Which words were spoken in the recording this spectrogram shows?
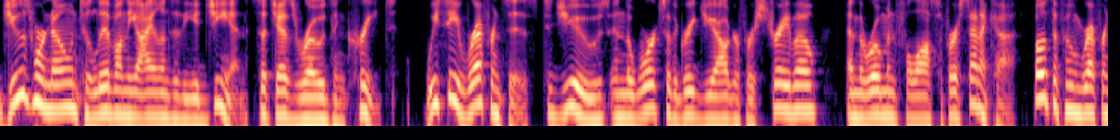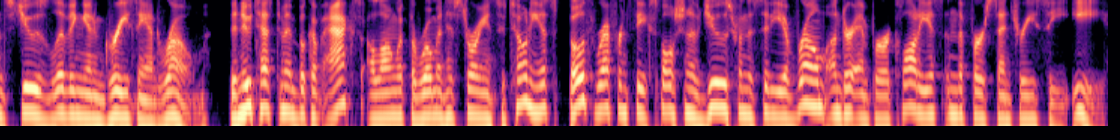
Jews were known to live on the islands of the Aegean, such as Rhodes and Crete, we see references to Jews in the works of the Greek geographer Strabo and the Roman philosopher Seneca, both of whom reference Jews living in Greece and Rome. The New Testament book of Acts, along with the Roman historian Suetonius, both reference the expulsion of Jews from the city of Rome under Emperor Claudius in the 1st century CE.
